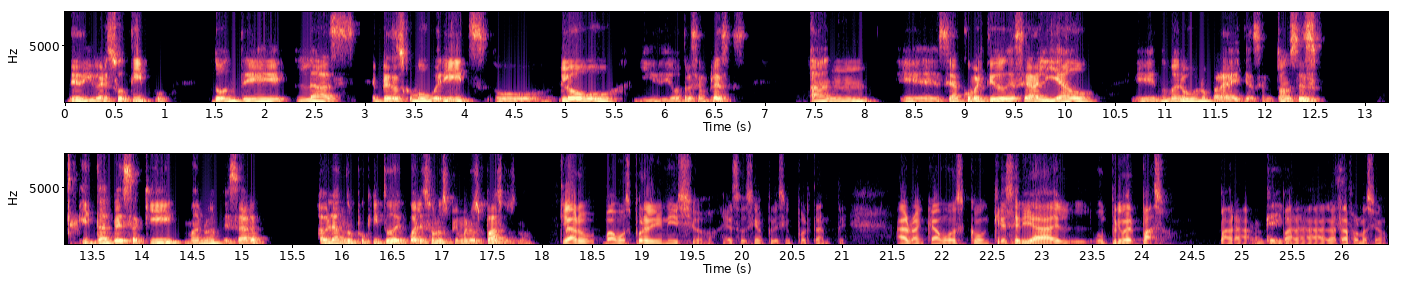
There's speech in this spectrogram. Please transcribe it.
de diverso tipo, donde las empresas como Uber Eats o Globo y otras empresas han, eh, se han convertido en ese aliado eh, número uno para ellas. Entonces, y tal vez aquí, Manu, empezar hablando un poquito de cuáles son los primeros pasos, ¿no? Claro, vamos por el inicio, eso siempre es importante. Arrancamos con qué sería un primer paso para, para la transformación.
